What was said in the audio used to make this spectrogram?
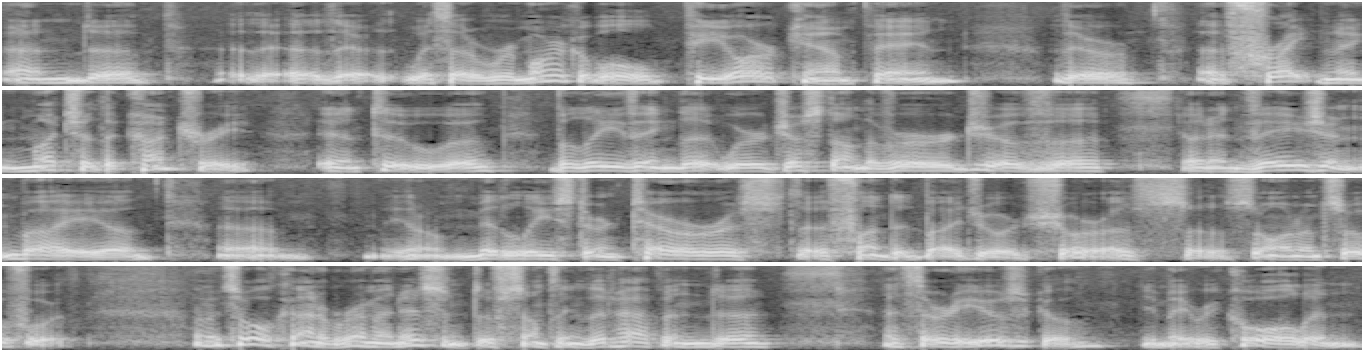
And uh, with a remarkable PR campaign, they're uh, frightening much of the country into uh, believing that we're just on the verge of uh, an invasion by uh, um, you know, Middle Eastern terrorists uh, funded by George Soros, uh, so on and so forth. I mean, it's all kind of reminiscent of something that happened uh, 30 years ago. You may recall in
